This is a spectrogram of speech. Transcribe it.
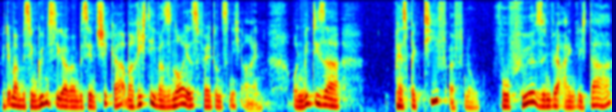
Wird immer ein bisschen günstiger, immer ein bisschen schicker, aber richtig was Neues fällt uns nicht ein. Und mit dieser Perspektivöffnung, wofür sind wir eigentlich da,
